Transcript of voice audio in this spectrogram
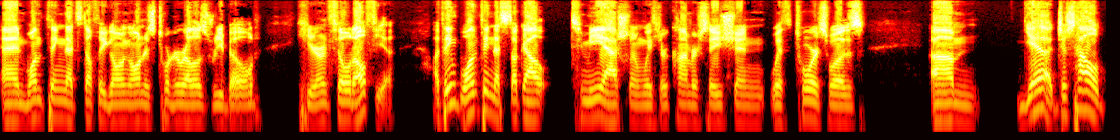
And one thing that's definitely going on is Tortorella's rebuild here in Philadelphia. I think one thing that stuck out to me, Ashlyn, with your conversation with Torts was, um, yeah, just how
